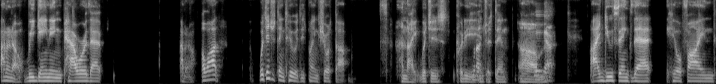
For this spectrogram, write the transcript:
I don't know regaining power that I don't know a lot. What's interesting too is he's playing shortstop tonight, which is pretty Right. interesting. Um, yeah, I do think that he'll find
